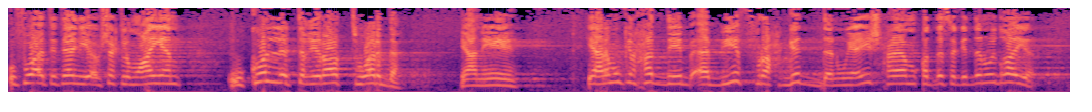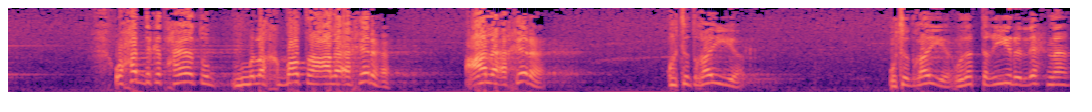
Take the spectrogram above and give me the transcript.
وفي وقت تاني يبقى بشكل معين وكل التغييرات واردة. يعني إيه؟ يعني ممكن حد يبقى بيفرح جدا ويعيش حياة مقدسة جدا ويتغير. وحد كانت حياته ملخبطة على آخرها على آخرها. وتتغير وتتغير. وده التغيير اللي إحنا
